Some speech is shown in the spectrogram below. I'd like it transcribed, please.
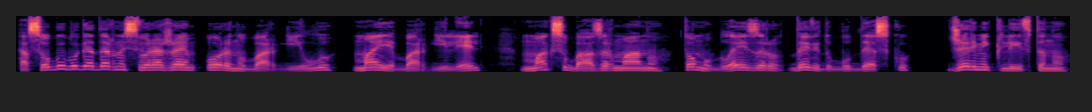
Особую благодарность выражаем Орену Баргиллу, Майе Баргилель, Максу Базерману, Тому Блейзеру, Дэвиду Будеску, Джереми Клифтону,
